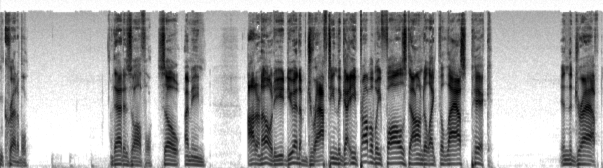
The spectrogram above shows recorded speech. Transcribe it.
Incredible. That is awful. So, I mean, I don't know. Do you do you end up drafting the guy? He probably falls down to like the last pick in the draft.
